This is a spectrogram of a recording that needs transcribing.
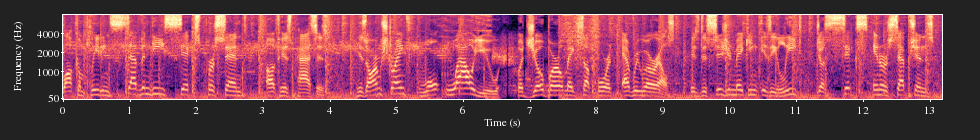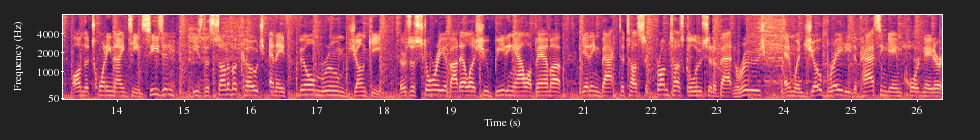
while completing 76% of his passes. His arm strength won't wow you, but Joe Burrow makes up for it everywhere else. His decision making is elite, just six interceptions on the 2019 season. He's the son of a coach and a film room junkie. There's a story about LSU beating Alabama, getting back to Tus- from Tuscaloosa to Baton Rouge, and when Joe Brady, the passing game coordinator,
